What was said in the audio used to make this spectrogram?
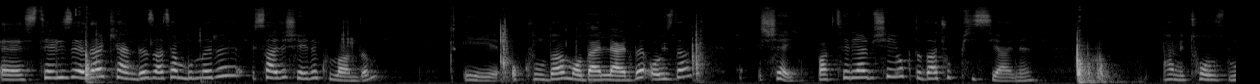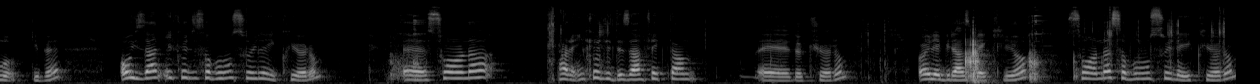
Ee, sterilize ederken de zaten bunları sadece şeyde kullandım. Ee, okulda, modellerde. O yüzden şey, bakteriyel bir şey yok da daha çok pis yani. Hani tozlu gibi. O yüzden ilk önce sabunun suyuyla yıkıyorum. Ee, sonra pardon ilk önce dezenfektan e, döküyorum. Öyle biraz bekliyor. Sonra sabunlu suyla yıkıyorum.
